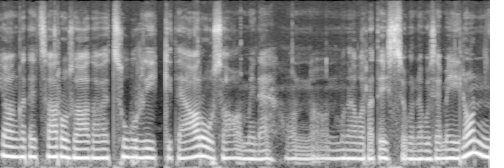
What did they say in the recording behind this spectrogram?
ja on ka täitsa arusaadav, et suurriikide arusaamine on, on mõnevõrra teistsugune, kui see meil on.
